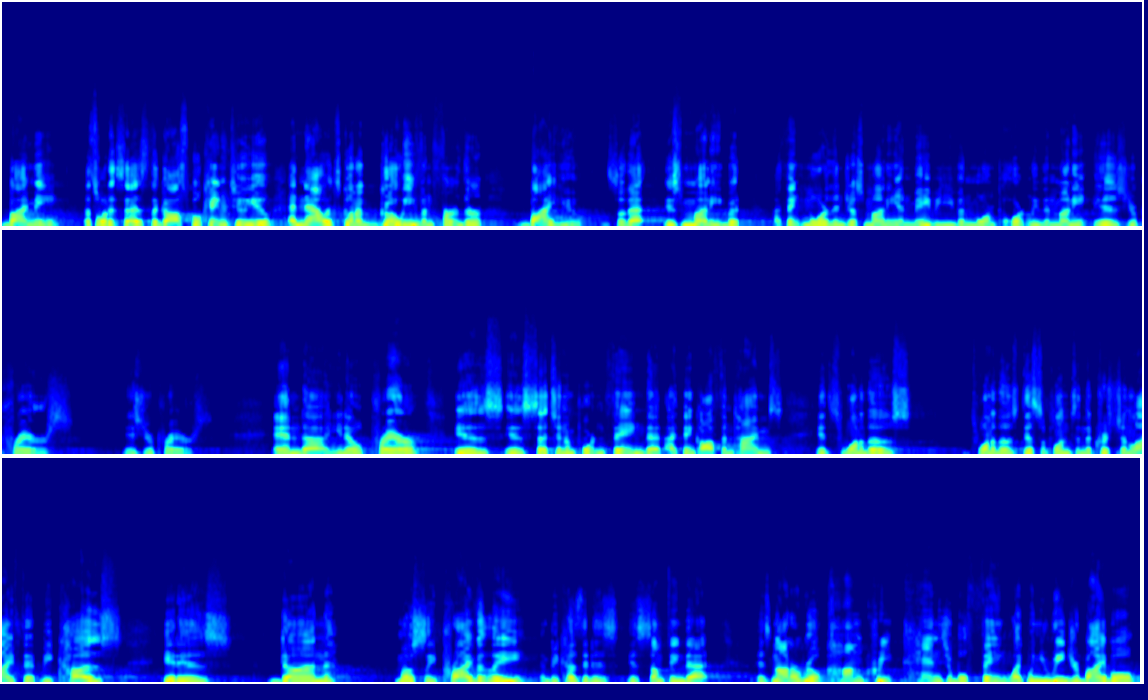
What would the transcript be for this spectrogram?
By me. That's what it says. The gospel came to you, and now it's going to go even further by you. So that is money, but I think more than just money, and maybe even more importantly than money, is your prayers. Is your prayers. And, uh, you know, prayer is, is such an important thing that I think oftentimes it's one, of those, it's one of those disciplines in the Christian life that because it is done mostly privately and because it is, is something that is not a real concrete, tangible thing, like when you read your Bible,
